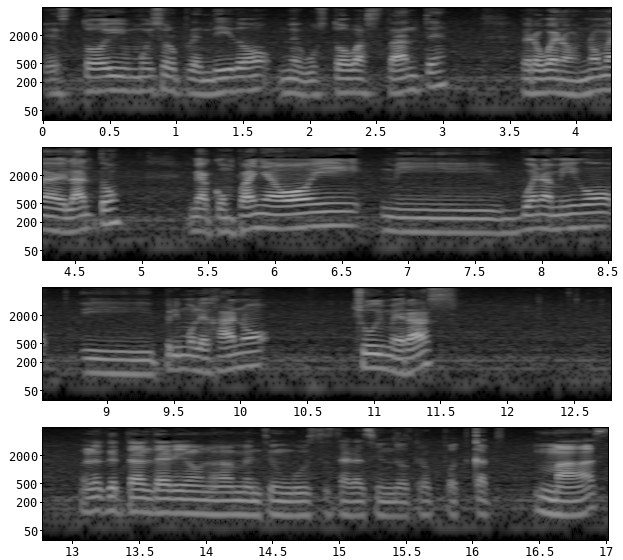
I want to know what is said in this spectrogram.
estoy muy sorprendido, me gustó bastante, pero bueno, no me adelanto. Me acompaña hoy mi buen amigo y primo lejano, Chuy Meraz. Hola, ¿qué tal Darío? Nuevamente un gusto estar haciendo otro podcast más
